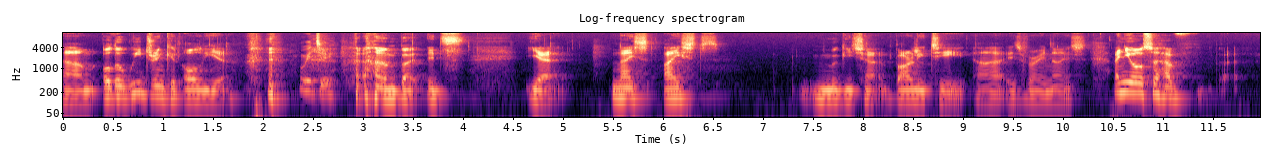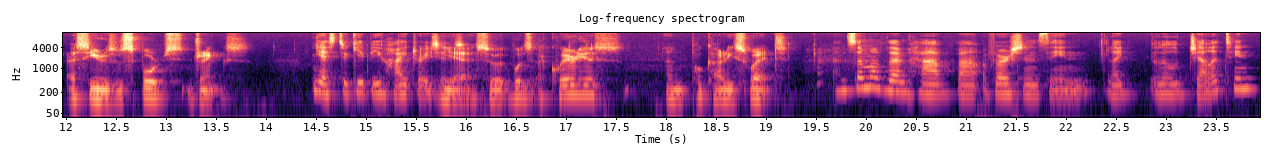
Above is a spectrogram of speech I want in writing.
Um, although we drink it all year, We do. um, but it's yeah, nice iced mugicha barley tea uh, is very nice. And you also have a series of sports drinks. Yes, to keep you hydrated. Yeah. So it was Aquarius and Pocari Sweat. And some of them have uh, versions in like little gelatin,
